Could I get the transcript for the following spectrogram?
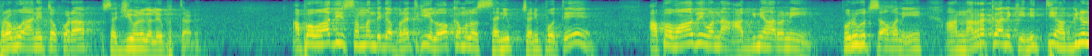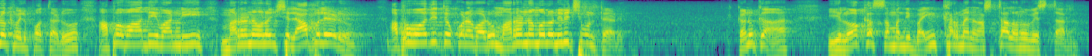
ప్రభు ఆయనతో కూడా సజీవునిగా లేపుతాడు. అపవాది సంబంధిగా బ్రతికి లోకంలో చని చనిపోతే అపవాది ఉన్న అగ్నిహారని పొరుగు చావని ఆ నరకానికి నిత్య అగ్నిలోకి వెళ్ళిపోతాడు. అపవాది వాడిని మరణంలో నుంచి లేపలేడు. అపవాదితో కూడా వాడు మరణములో నిలిచి ఉంటాడు. కనుక ఈ లోక సంబంధి భయంకరమైన నష్టాలు అనుభవిస్తారు.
